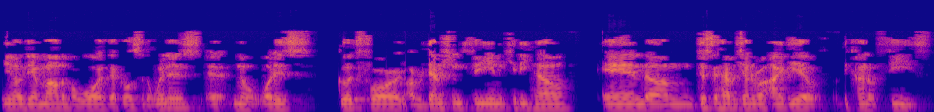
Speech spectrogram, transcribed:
you know, the amount of awards that goes to the winners, uh, you know, what is good for a redemption fee in kitty hell, and um, just to have a general idea of the kind of fees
